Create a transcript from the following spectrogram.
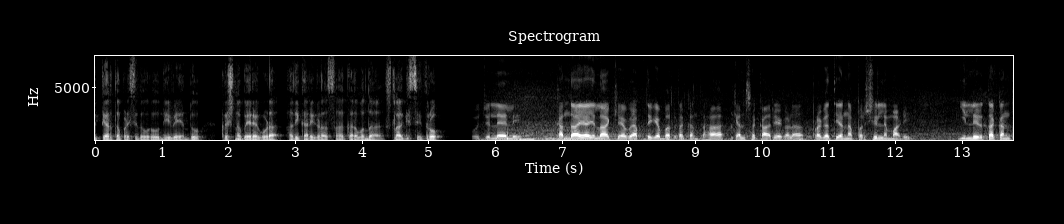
ಇತ್ಯರ್ಥಪಡಿಸಿದವರು ನೀವೇ ಎಂದು ಕೃಷ್ಣ ಬೈರೇಗೌಡ ಅಧಿಕಾರಿಗಳ ಸಹಕಾರವನ್ನು ಶ್ಲಾಘಿಸಿದರು. ಜಿಲ್ಲೆಯಲ್ಲಿ ಕಂದಾಯ ಇಲಾಖೆಯ ವ್ಯಾಪ್ತಿಗೆ ಬರ್ತಕ್ಕಂತಹ ಕೆಲಸ ಕಾರ್ಯಗಳ ಪ್ರಗತಿಯನ್ನು ಪರಿಶೀಲನೆ ಮಾಡಿ, ಇಲ್ಲಿರ್ತಕ್ಕಂಥ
